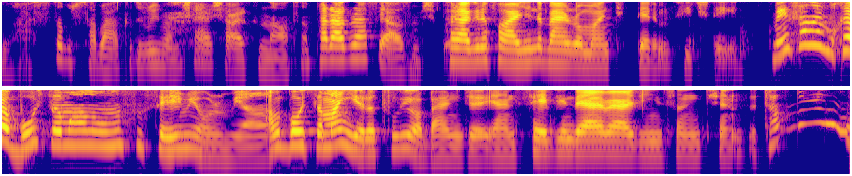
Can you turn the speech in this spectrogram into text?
bu hasta bu sabah kadar uyumamış her şarkının altına paragraf yazmış böyle. Paragraf haricinde ben romantik derim. Hiç değil. Ben insanların bu kadar boş zaman olmasını sevmiyorum ya. Ama boş zaman yaratılıyor bence. Yani sevdiğin, değer verdiği insan için. E, tamam o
